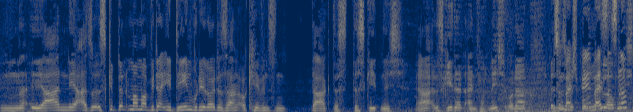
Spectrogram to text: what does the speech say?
Na, ja, nee, also es gibt dann immer mal wieder Ideen, wo die Leute sagen, okay, Vincent, Dark, das, das geht nicht. Ja, das geht halt einfach nicht. Oder es Zum ist mit Beispiel, weißt du es noch?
